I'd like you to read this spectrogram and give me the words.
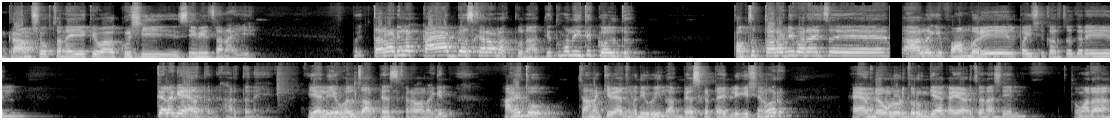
ग्रामसेवकचा नाहीये किंवा कृषी सेवेचा नाहीये. आहे तलाठीला काय अभ्यास करावा लागतो ना ते तुम्हाला इथे कळतं. फक्त तलाठी बनायचंय आलं की फॉर्म भरेल पैसे खर्च करेल. त्याला काही अर्थ अर्थ नाही. या लेव्हलचा अभ्यास करावा लागेल. आणि तो चाणक्य व्याजमध्ये होईल. अभ्यास करता ॲप्लिकेशनवर ॲप डाउनलोड करून घ्या. काही अडचण असेल तुम्हाला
